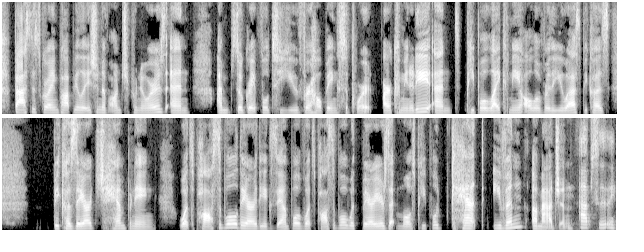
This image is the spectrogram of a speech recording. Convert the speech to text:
fastest growing population of entrepreneurs and i'm so grateful to you for helping support our community and people like me all over the us because because they are championing what's possible. They are the example of what's possible with barriers that most people can't even imagine. Absolutely.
